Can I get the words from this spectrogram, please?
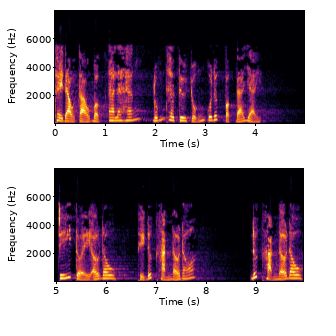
Thầy đào tạo bậc A-la-hán đúng theo tiêu chuẩn của Đức Phật đã dạy. Trí tuệ ở đâu thì đức hạnh ở đó. Đức hạnh ở đâu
